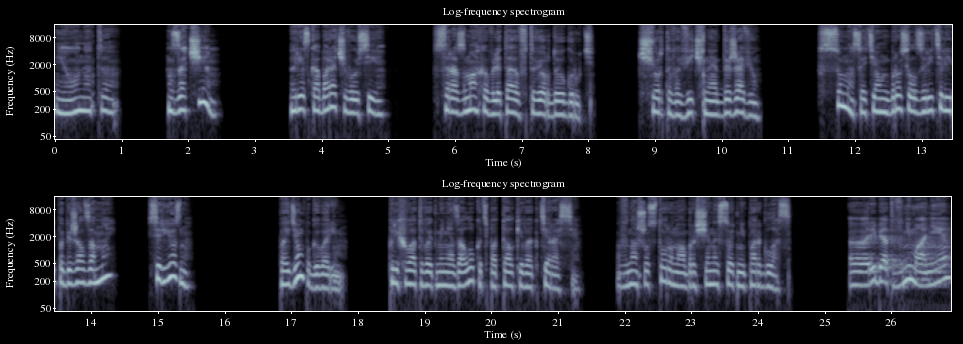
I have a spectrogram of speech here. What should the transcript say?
И он это... Зачем? Резко оборачиваюсь и... С размаха влетаю в твердую грудь. Чёртово вечное дежавю. С ума сойти он бросил зрителей и побежал за мной? Серьезно? Пойдем поговорим. Прихватывает меня за локоть, подталкивая к террасе. В нашу сторону обращены сотни пар глаз. «Э, «Ребят, внимание!»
